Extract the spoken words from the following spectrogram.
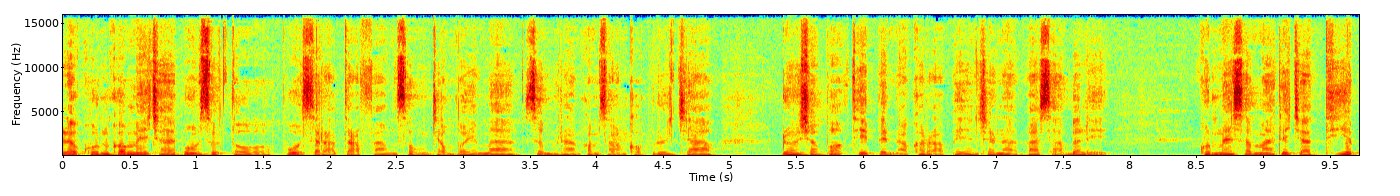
แล้วคุณก็ไม่ใช่ผู้สุดโต ผู้สลับตรับฟังทรงจำไว้มาก ซึ่งพระธรรมคำสอนของพระพุทธเจ้า โดยเฉพาะที่เป็นอักขระพยัญชนะภาษาบาลีคุณไม่สามารถที่จะเทียบ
